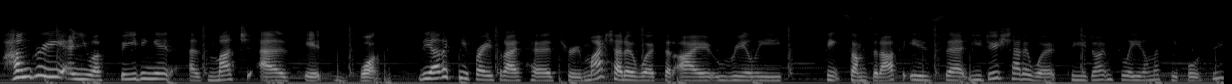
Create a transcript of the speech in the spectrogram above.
hungry and you are feeding it as much as it wants. The other key phrase that I've heard through my shadow work that I really think sums it up is that you do shadow work so you don't bleed on the people who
